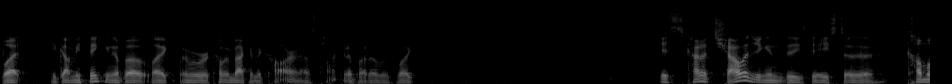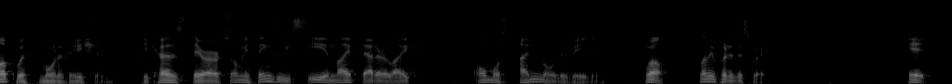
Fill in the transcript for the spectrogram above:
But it got me thinking about like when we were coming back in the car and I was talking about it, I was like it's kind of challenging in these days to come up with motivation because there are so many things we see in life that are like almost unmotivating. Well, let me put it this way. It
